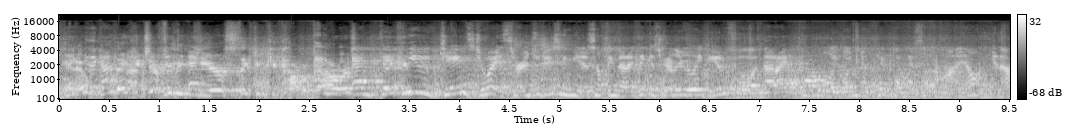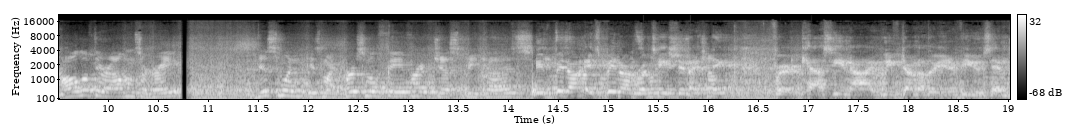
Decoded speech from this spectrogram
Thank know? you, the Gun Thank you, Jeffrey Lee And- Pierce. Thank you, Kid Congo Powers. And, and thank, you, James Joyce, for introducing me to something that I think is really, really beautiful and that I probably wouldn't have picked on myself on my own, you know? All of their albums are great. This one is my personal favorite just because It's been on, it's been on it's rotation. I think for Cassie and I, we've done other interviews and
